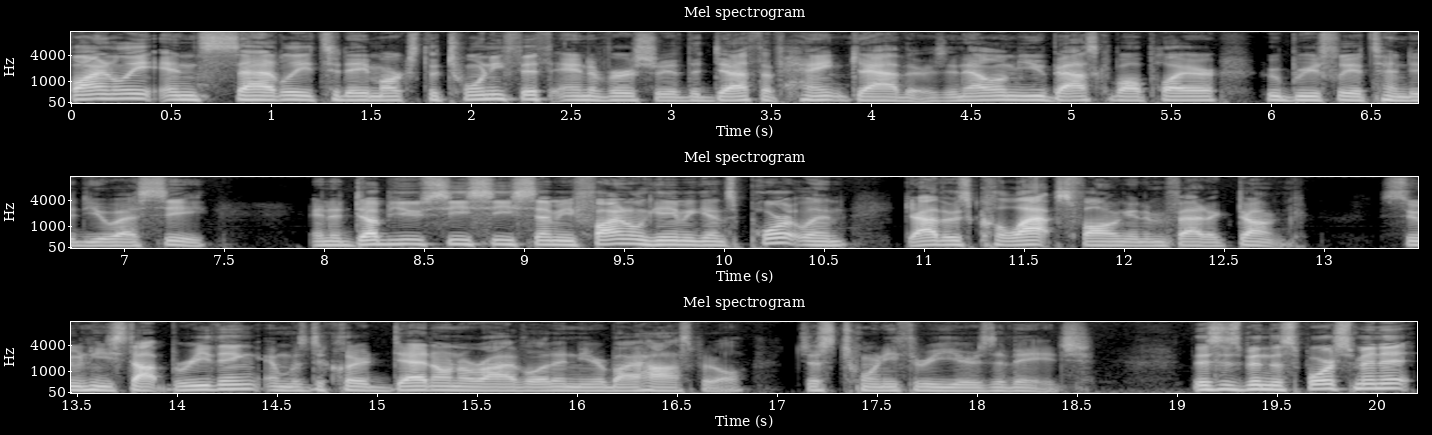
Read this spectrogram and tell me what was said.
Finally, and sadly, today marks the 25th anniversary of the death of Hank Gathers, an LMU basketball player who briefly attended USC. In a WCC semifinal game against Portland, Gathers collapsed following an emphatic dunk. Soon he stopped breathing and was declared dead on arrival at a nearby hospital, just 23 years of age. This has been the Sports Minute.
